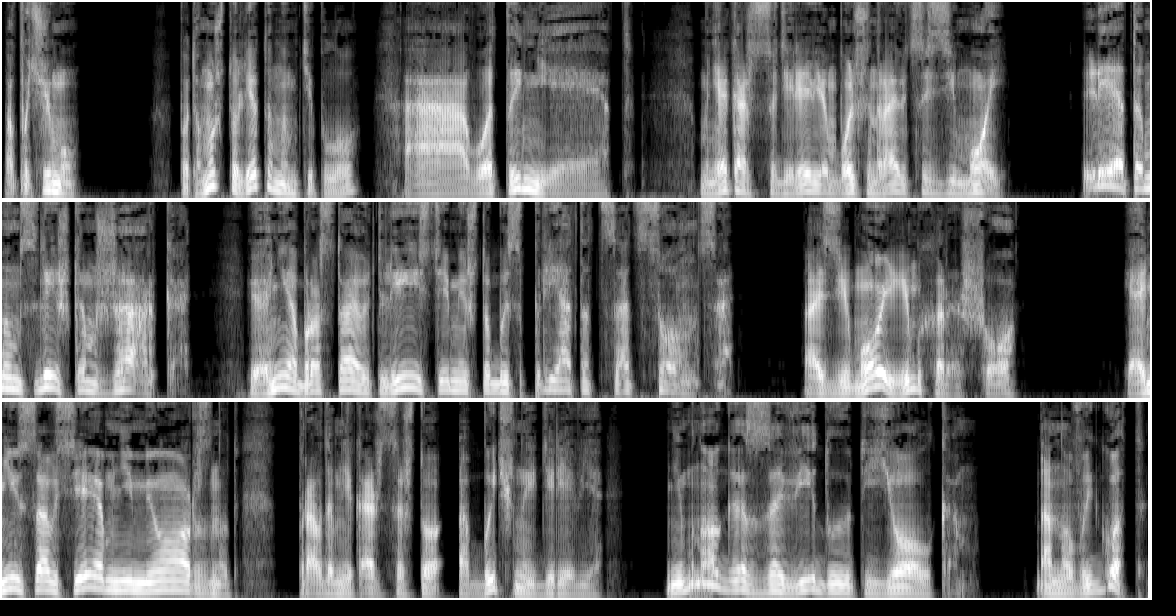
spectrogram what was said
«А почему?» «Потому что летом им тепло». «А вот и нет. Мне кажется, деревьям больше нравится зимой. Летом им слишком жарко, и они обрастают листьями, чтобы спрятаться от солнца а зимой им хорошо. И они совсем не мерзнут. Правда, мне кажется, что обычные деревья немного завидуют елкам. На Новый год,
